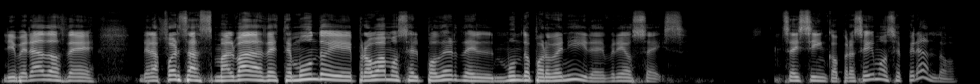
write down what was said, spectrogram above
liberados de, de las fuerzas malvadas de este mundo y probamos el poder del mundo por venir, Hebreos 6, 6.5, pero seguimos esperando.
